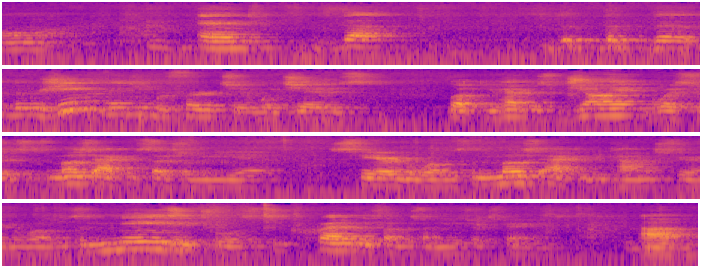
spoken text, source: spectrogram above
on. And the, the, the, the, the regime that Minky referred to, which is, look, you have this giant, boisterous, it's the most active social media sphere in the world. It's the most active e-commerce sphere in the world. It's amazing tools. It's incredibly focused on user experience. Um,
